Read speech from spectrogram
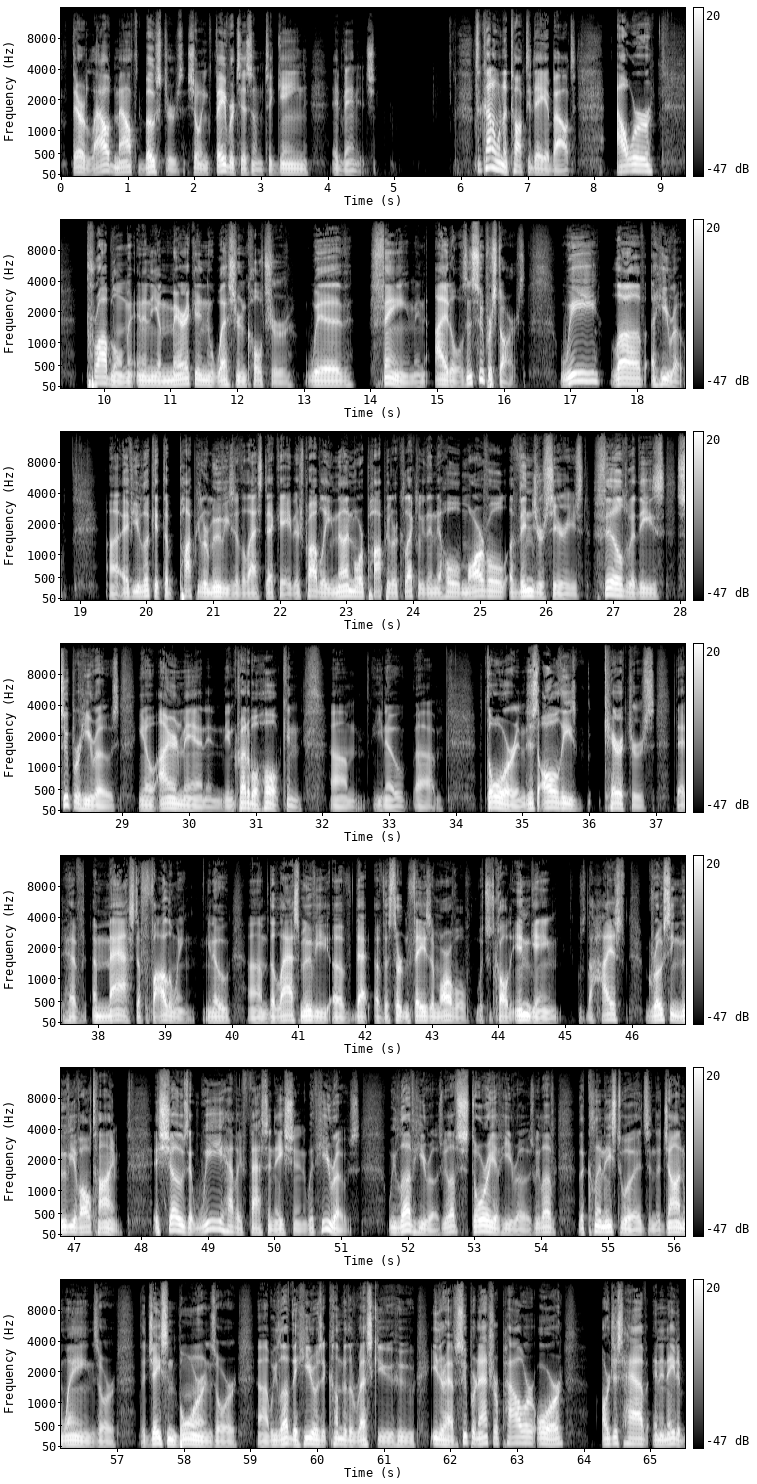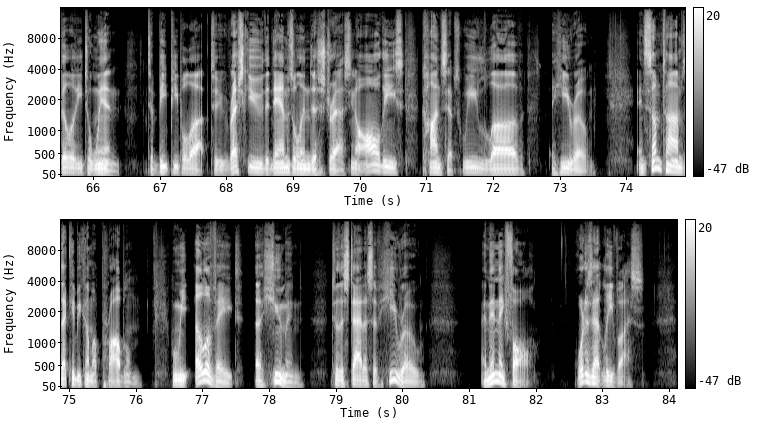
they are loud mouthed boasters showing favoritism to gain advantage. So, kind of want to talk today about our problem and in the American Western culture with fame and idols and superstars. We love a hero. Uh, if you look at the popular movies of the last decade, there's probably none more popular collectively than the whole Marvel Avenger series, filled with these superheroes. You know, Iron Man and the Incredible Hulk, and um, you know, uh, Thor, and just all these characters that have amassed a following. You know, um, the last movie of that of the certain phase of Marvel, which is called Endgame, was the highest grossing movie of all time. It shows that we have a fascination with heroes. We love heroes. We love story of heroes. We love the Clint Eastwoods and the John Waynes or the Jason Bournes, or uh, we love the heroes that come to the rescue who either have supernatural power or or just have an innate ability to win, to beat people up, to rescue the damsel in distress. You know, all these concepts. We love a hero. And sometimes that can become a problem when we elevate a human to the status of hero and then they fall. Where does that leave us?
